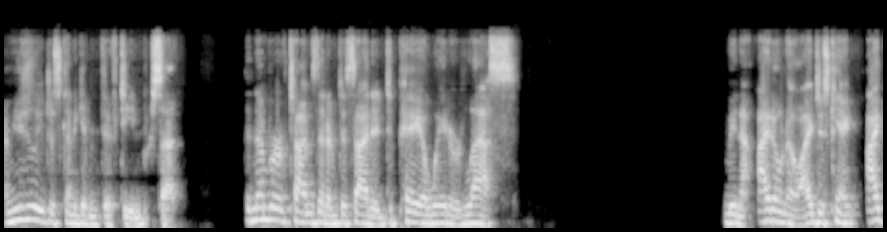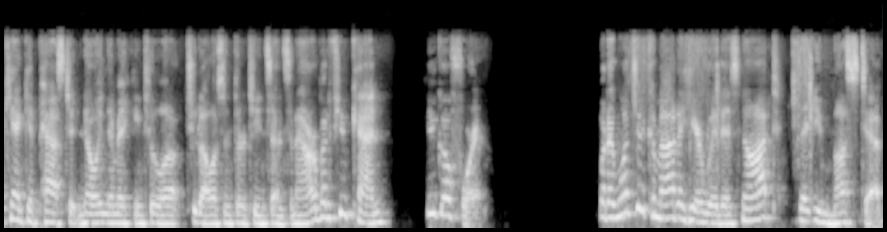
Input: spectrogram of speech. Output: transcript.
I'm usually just going to give them 15%. The number of times that I've decided to pay a waiter less. I mean, I don't know. I just can't, I can't get past it knowing they're making $2.13 an hour. But if you can, you go for it. What I want you to come out of here with is not that you must tip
